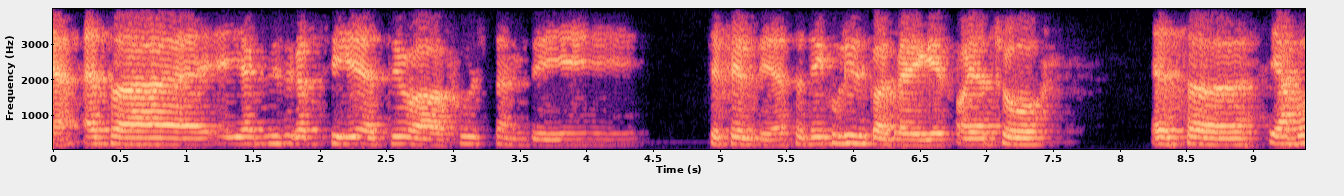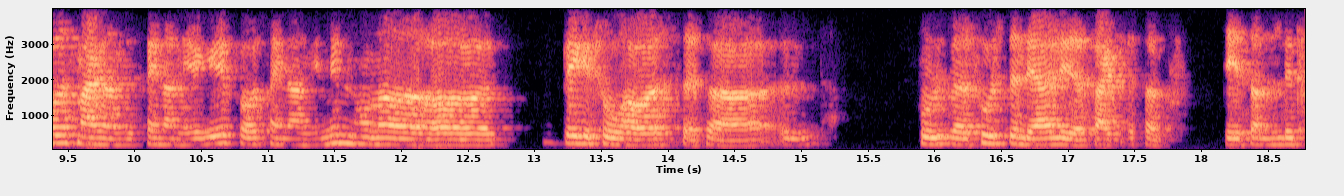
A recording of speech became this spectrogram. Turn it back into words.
Ja, altså, jeg kan lige så godt sige, at det var fuldstændig tilfældigt. Altså, det kunne lige så godt være AGF, og jeg tog, altså, jeg har både snakket med træneren i AGF og træneren i 1900, og begge to har også, altså, fuld, været fuldstændig ærlige og sagt, altså, det er sådan lidt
